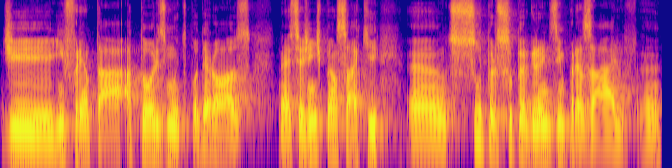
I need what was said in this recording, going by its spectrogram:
de enfrentar atores muito poderosos. Né? Se a gente pensar que uh, super, super grandes empresários, né?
